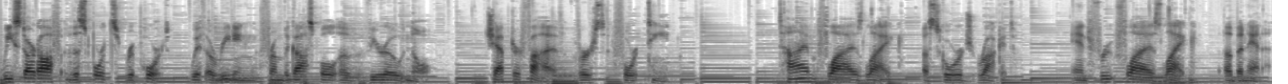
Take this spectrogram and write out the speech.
We start off the sports report with a reading from the Gospel of Vero Null, chapter 5, verse 14. Time flies like a scourge rocket, and fruit flies like a banana.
